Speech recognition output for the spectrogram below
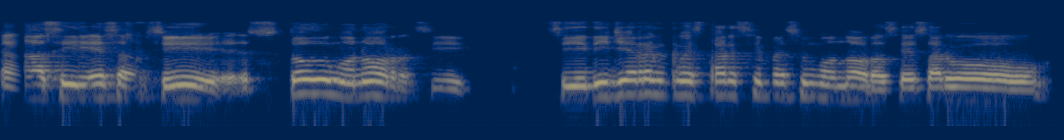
Ah, sí, eso, sí, es todo un honor, sí. Sí, DJ Rengo Star siempre es un honor, o sea, es algo,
